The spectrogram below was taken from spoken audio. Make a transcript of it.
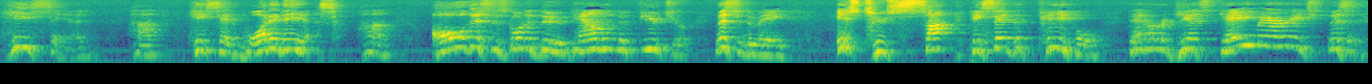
He said, huh? He said, what it is, huh? All this is going to do down in the future, listen to me, is to, he said, the people that are against gay marriage, listen,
